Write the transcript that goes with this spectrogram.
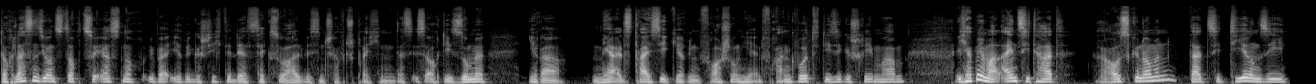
Doch lassen Sie uns doch zuerst noch über Ihre Geschichte der Sexualwissenschaft sprechen. Das ist auch die Summe Ihrer mehr als 30-jährigen Forschung hier in Frankfurt, die Sie geschrieben haben. Ich habe mir mal ein Zitat rausgenommen, da zitieren Sie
